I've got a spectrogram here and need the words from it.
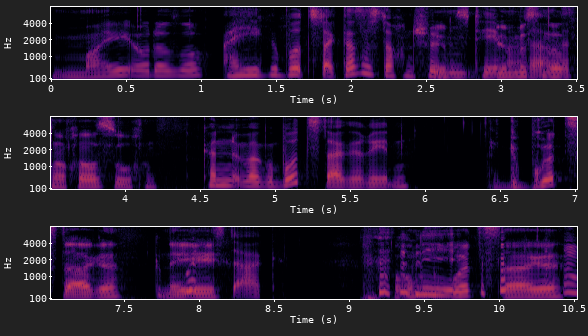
Mai oder so. Ei, Geburtstag, das ist doch ein schönes wir, Thema. Wir müssen David. das noch raussuchen. können über Geburtstage reden. Geburtstage? Nee, Geburtstag. Warum Nee. Geburtstage?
